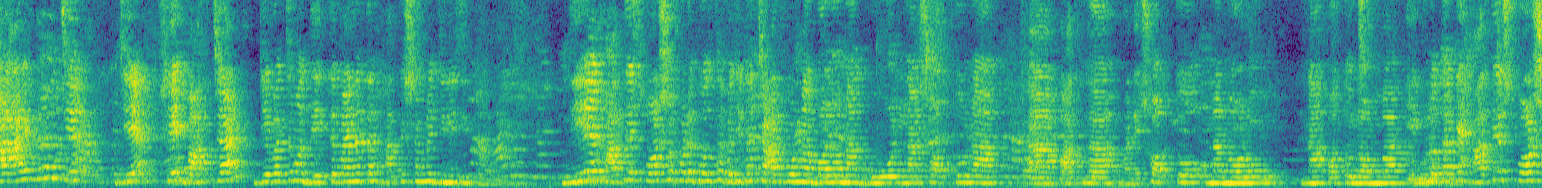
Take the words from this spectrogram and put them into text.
আর আরেকটা হচ্ছে যে, সেই বাচ্চার, যে বাচ্চা আমার দেখতে পায় না, তার হাতের সামনে জিনিস দিতে হবে। দিয়ে হাতে স্পর্শ করে বলতে হবে যেটা চার কোনা বলো না, গোল না, শক্ত না পাতলা মানে শক্ত না, নরম না, কত লম্বা, এগুলো তাকে হাতে স্পর্শ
